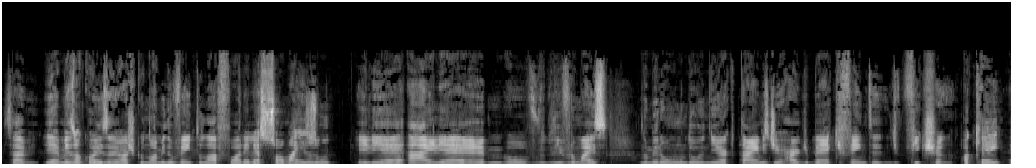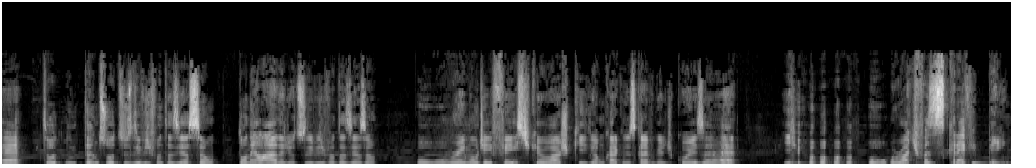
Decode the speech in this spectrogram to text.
sabe? E é a mesma coisa. Eu acho que o nome do vento lá fora, ele é só mais um. Ele é, ah, ele é o livro mais número um do New York Times de hardback fantasy, de fiction. Ok, é. Em tantos outros livros de fantasiação, tonelada de outros livros de fantasiação. O, o Raymond J. Feist, que eu acho que é um cara que não escreve grande coisa, é. E o, o, Rothfuss escreve bem.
